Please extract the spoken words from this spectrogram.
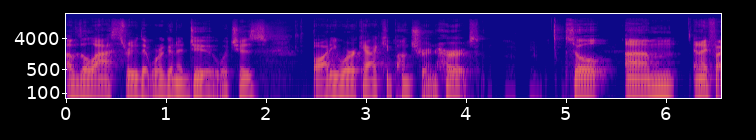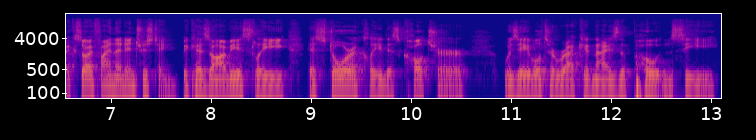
of the last three that we're going to do, which is body work, acupuncture, and herbs. So, um, and I find so I find that interesting because obviously, historically, this culture was able to recognize the potency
